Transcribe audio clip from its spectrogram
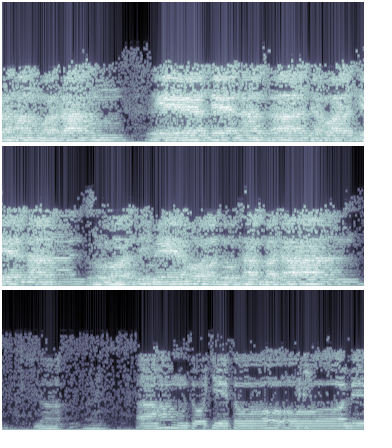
รนังวรังเอเตนะสาจวัชเชนะสวติเมโหตุสัพพะอะหังตุจิโตมิ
